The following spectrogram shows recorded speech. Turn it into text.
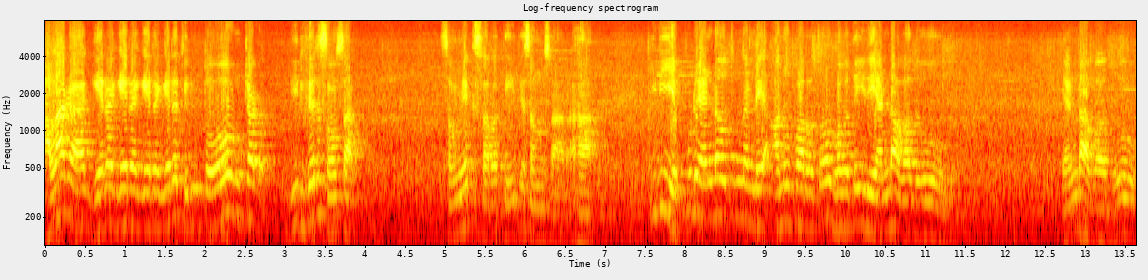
అలాగా గిర గిర గిర గిర తిరుగుతూ ఉంటాడు. దీని పేరు సంసారం. సమ్యక్ సరతీతి సంసార. ఇది ఎప్పుడు ఎండ్ అవుతుందండి? అనుపరతో భవతి ఇది ఎండ అవ్వదు. ఎండ అవ్వదు.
